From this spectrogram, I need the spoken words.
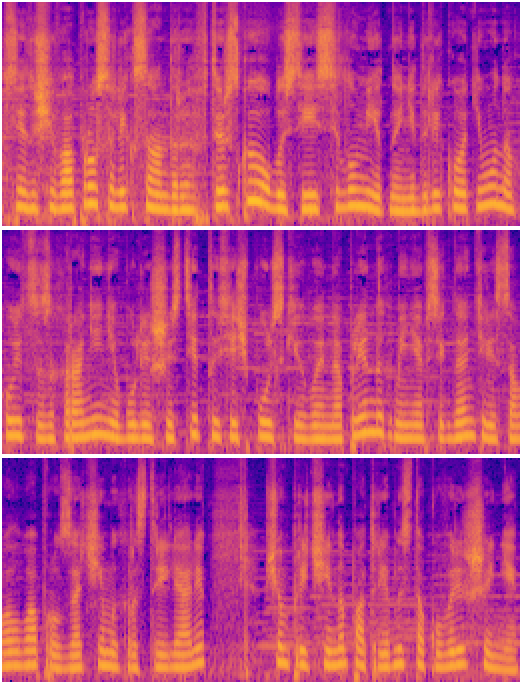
Следующий вопрос, Александр. В Тверской области есть село Медное. Недалеко от него находится захоронение более 6 тысяч польских военнопленных. Меня всегда интересовал вопрос, зачем их расстреляли, в чем причина, потребность такого решения.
